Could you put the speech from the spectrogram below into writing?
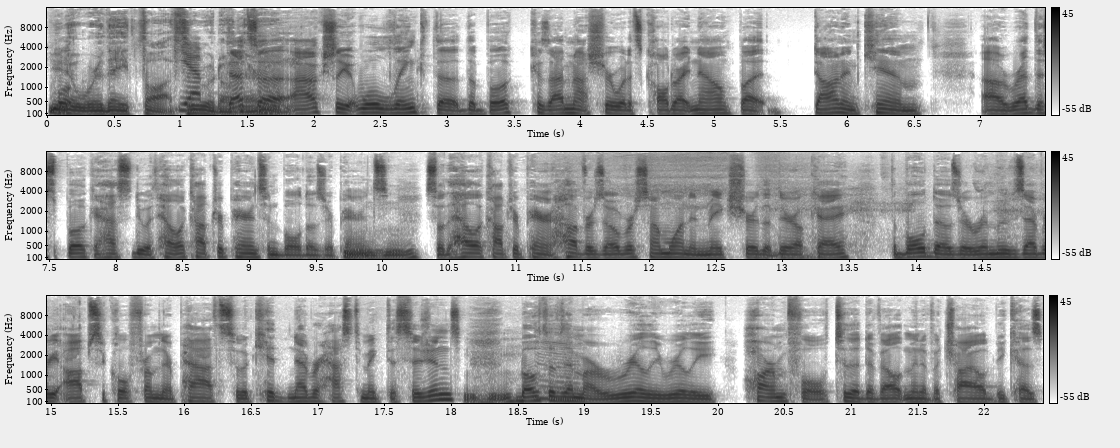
you well, know, where they thought yep. through it. That's a own. actually we'll link the the book because I'm not sure what it's called right now, but Don and Kim uh, read this book. It has to do with helicopter parents and bulldozer parents. Mm-hmm. So the helicopter parent hovers over someone and makes sure that they're okay. The bulldozer removes every obstacle from their path, so the kid never has to make decisions. Mm-hmm. Both mm-hmm. of them are really, really harmful to the development of a child because,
